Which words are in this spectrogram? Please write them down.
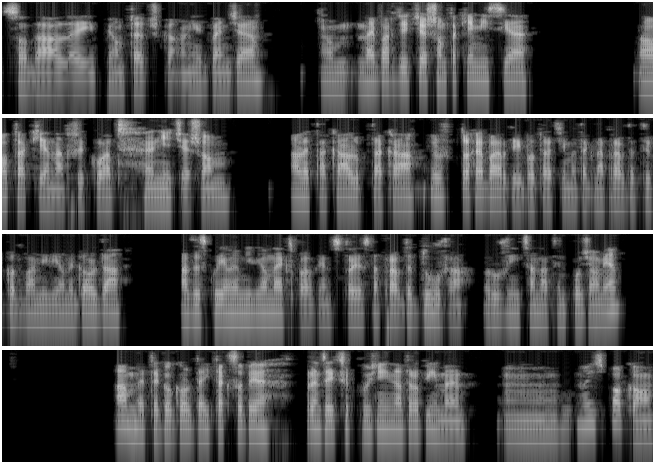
co dalej? Piąteczka, niech będzie. Um, najbardziej cieszą takie misje, no takie na przykład nie cieszą, ale taka lub taka już trochę bardziej, bo tracimy tak naprawdę tylko 2 miliony golda, a zyskujemy milion expa, więc to jest naprawdę duża różnica na tym poziomie. A my tego golda i tak sobie prędzej czy później nadrobimy. Mm, no i spoko.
